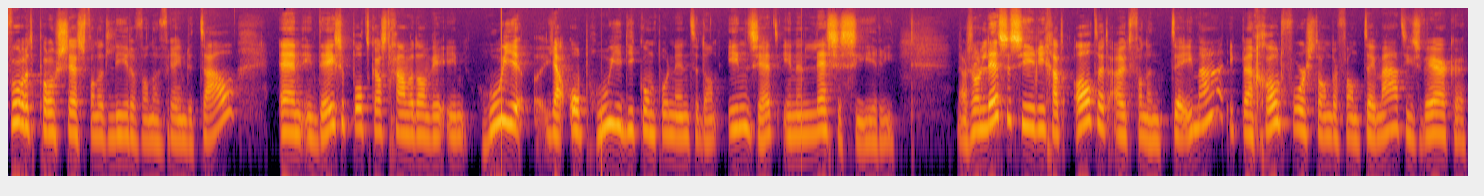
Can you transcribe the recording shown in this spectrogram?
voor het proces van het leren van een vreemde taal. En in deze podcast gaan we dan weer in hoe je, ja, op hoe je die componenten dan inzet in een lessenserie. Nou, zo'n lessenserie gaat altijd uit van een thema. Ik ben groot voorstander van thematisch werken,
